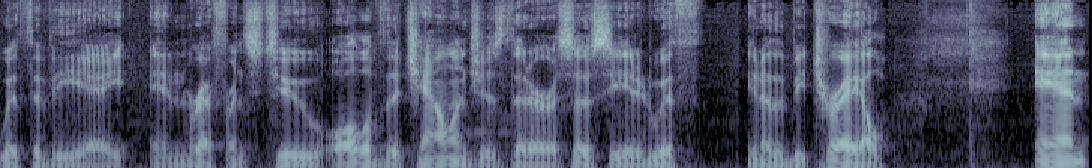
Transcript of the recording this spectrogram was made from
with the VA in reference to all of the challenges that are associated with, you know, the betrayal. And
